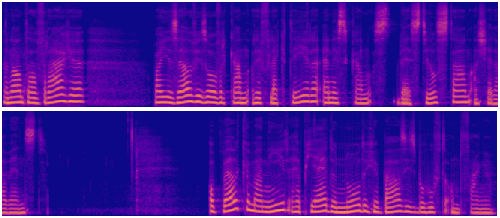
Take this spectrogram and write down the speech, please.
een aantal vragen waar je zelf eens over kan reflecteren en eens kan bij stilstaan als je dat wenst. Op welke manier heb jij de nodige basisbehoeften ontvangen?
